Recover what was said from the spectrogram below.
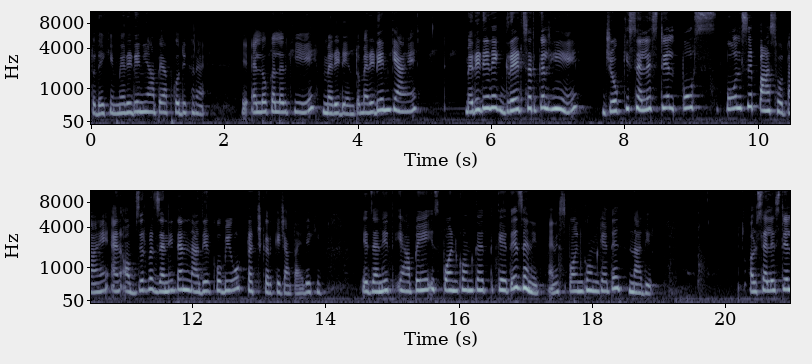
तो देखिए मेरिडियन यहाँ पे आपको दिख रहा है। ये येलो कलर की ये मेरिडियन तो मेरिडियन क्या है? मेरिडियन एक ग्रेट सर्कल ही है, जो कि सेलेस्टियल पोस पोल से पास होता है and observer zenith and nadir को भी वो टच करके जाता है। देखिए, ये जेनिथ यहाँ पे इस पॉइंट को हम कहते हैं जेनिथ एंड इस पॉइंट को हम कहते हैं नादिर और सेलेस्टियल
